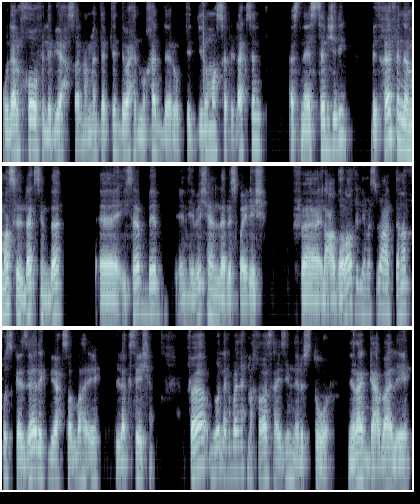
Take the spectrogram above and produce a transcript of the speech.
وده الخوف اللي بيحصل. لما أنت بتدي واحد مخدر وبتدي له muscle relaxant أثناء ال surgery بتخاف إن ال muscle relaxant ده آه، يسبب inhibition لل respiration فالعضلات اللي مسؤولة عن التنفس كذلك بيحصل لها إيه؟ relaxation فبيقول لك بقى إن إحنا خلاص عايزين ن restore نرجع بقى الايه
